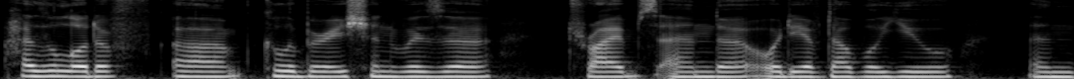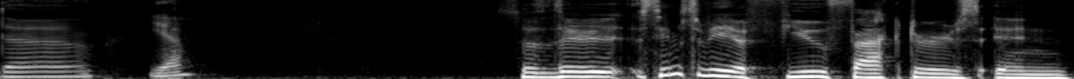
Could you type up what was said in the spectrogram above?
has a lot of uh, collaboration with tribes and ODFW, and yeah. So there seems to be a few factors in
